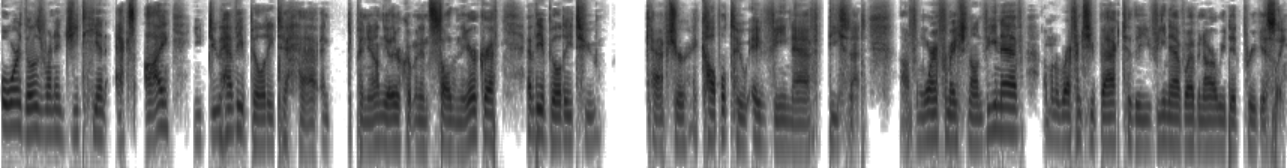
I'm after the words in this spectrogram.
or those running GTN XI, you do have the ability to have, and depending on the other equipment installed in the aircraft, have the ability to capture and couple to a VNAV descent. Uh, for more information on VNAV, I'm going to reference you back to the VNAV webinar we did previously.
